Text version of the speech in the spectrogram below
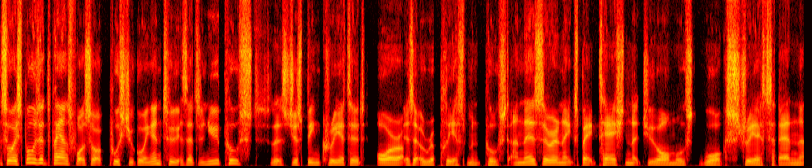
So I suppose it depends what sort of post you're going into. Is it a new post that's just been created or is it a replacement post? And is there an expectation that you almost walk straight in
